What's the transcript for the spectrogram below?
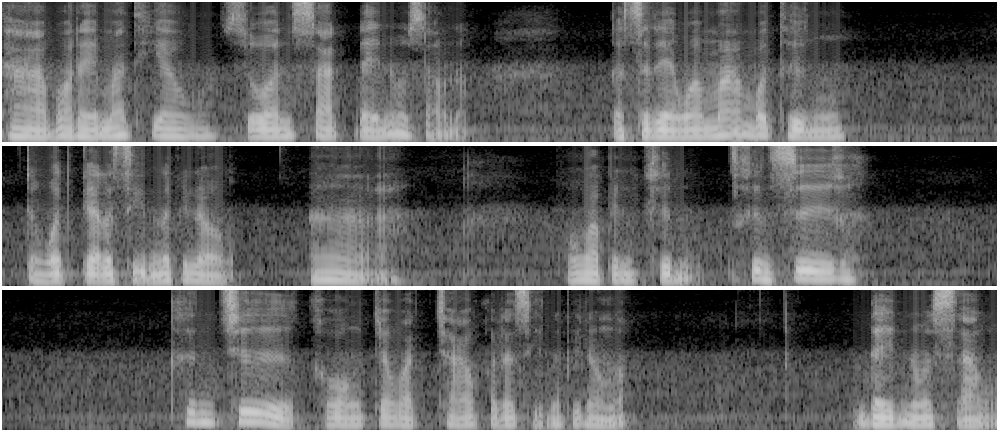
ถ้าบ่ได้มาเที่ยวสวนสัตว์ไดโนเสาร์เนาะก็แสดงว่ามาบ่ถึง จังหวัดกาฬสินธุ์นะพี่น้องอ่าเพราะว่าเป็นขึ้นขึ้นชื่อ ขึ้นชื่อของจังหวัดชาวกาฬสินธุ์นะพี่น้องเนาะไดโนเสาร์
